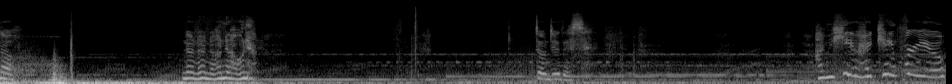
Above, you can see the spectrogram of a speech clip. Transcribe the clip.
No. No, no, no, no, no. Don't do this. I'm here. I came for you.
